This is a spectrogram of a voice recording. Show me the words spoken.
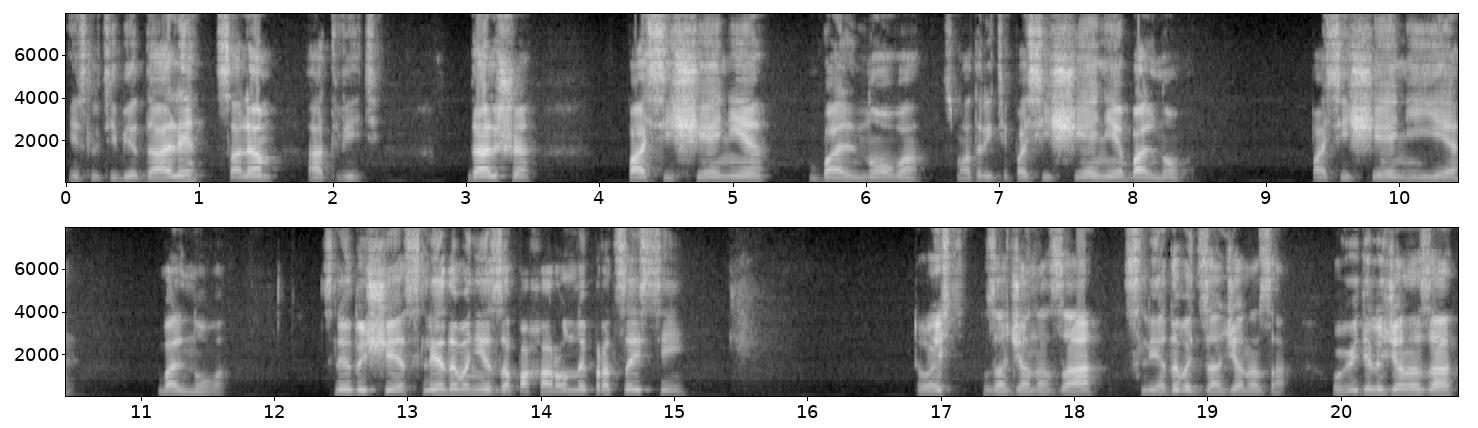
Если тебе дали салям, ответь. Дальше. Посещение больного. Смотрите, посещение больного. Посещение больного. Следующее. Следование за похоронной процессией. То есть за джаназа, следовать за джаназа. Увидели джаназа,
